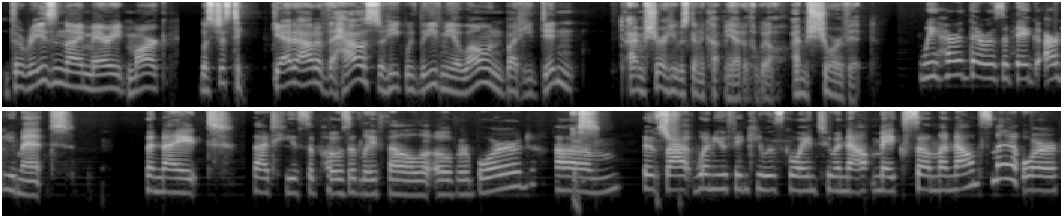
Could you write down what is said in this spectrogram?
The reason I married Mark was just to get out of the house so he would leave me alone, but he didn't. I'm sure he was going to cut me out of the will. I'm sure of it. we heard there was a big argument the night that he supposedly fell overboard. Yes, Um, that's is true. that when you think he was going to announce, make some announcement, or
